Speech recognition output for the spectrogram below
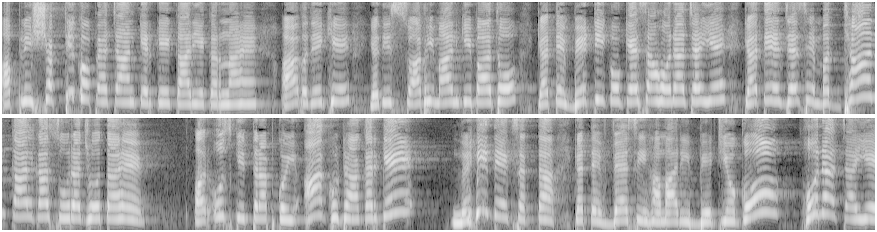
अपनी शक्ति को पहचान करके कार्य करना है। आप देखिए, यदि स्वाभिमान की बात हो, कहते हैं बेटी को कैसा होना चाहिए? कहते हैं जैसे मध्यान्ह काल का सूरज होता है। और उसकी तरफ़ कोई आँख उठा करके नहीं देख सकता। कहते, वैसी हमारी बेटियों को होना चाहिए।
